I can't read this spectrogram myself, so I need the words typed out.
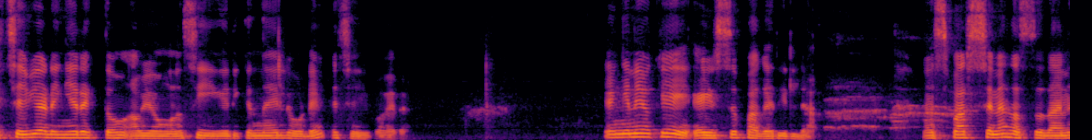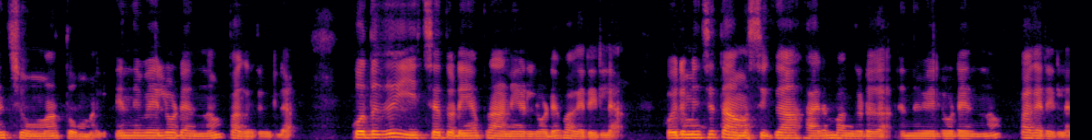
എച്ച് ഐ വി അടങ്ങിയ രക്തവും അവയവങ്ങളും സ്വീകരിക്കുന്നതിലൂടെ എച്ച് ഐ വി പകരാം. എങ്ങനെയൊക്കെ എയ്ഡ്സ് പകരില്ല? സ്പർശന ഹസ്തദാനം ചുമ തുമ്മൽ എന്നിവയിലൂടെ ഒന്നും പകരില്ല കൊതുക് ഈച്ച തുടങ്ങിയ പ്രാണികളിലൂടെ പകരില്ല. ഒരുമിച്ച് താമസിക്കുക ആഹാരം പങ്കിടുക എന്നിവയിലൂടെ ഒന്നും പകരില്ല.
